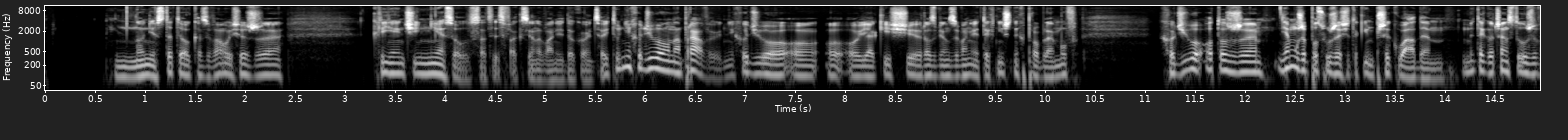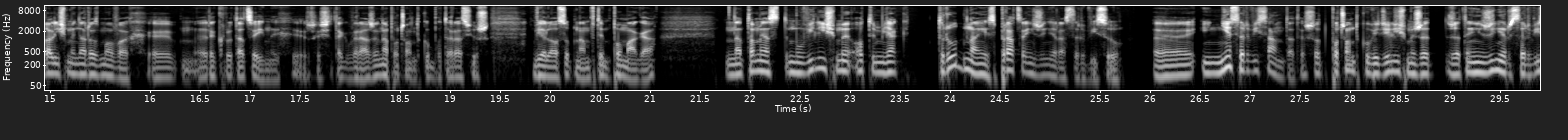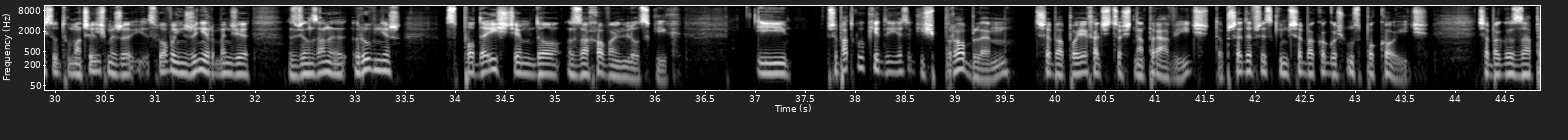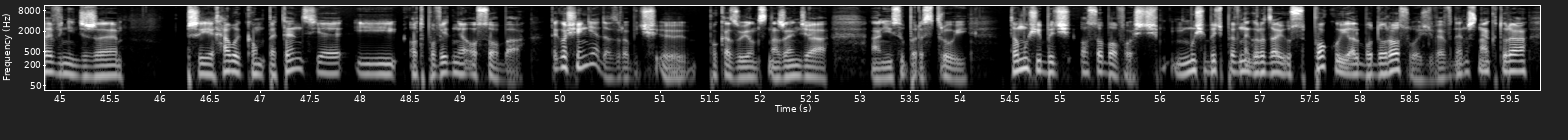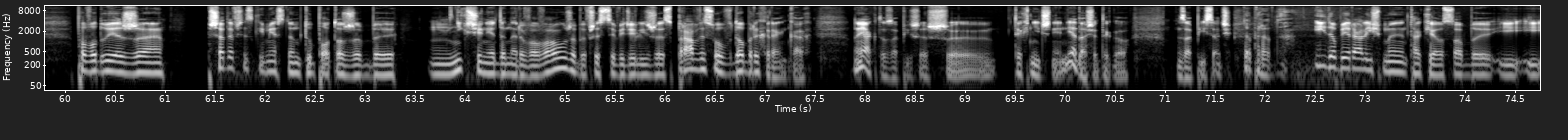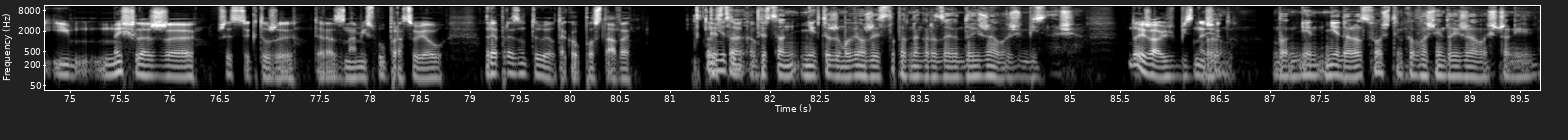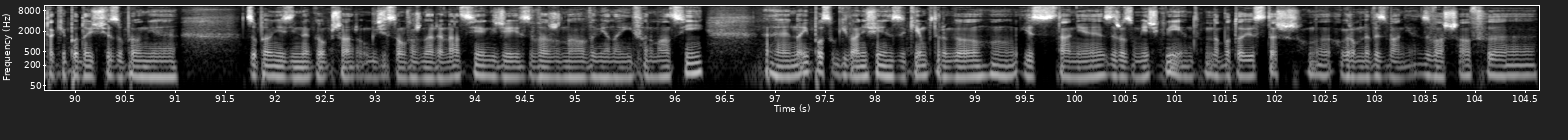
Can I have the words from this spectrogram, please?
No niestety okazywało się, że klienci nie są satysfakcjonowani do końca. I tu nie chodziło o naprawy, nie chodziło o, o, o jakieś rozwiązywanie technicznych problemów. Chodziło o to, że ja może posłużę się takim przykładem. My tego często używaliśmy na rozmowach e, rekrutacyjnych, że się tak wyrażę, na początku, bo teraz już wiele osób nam w tym pomaga. Natomiast mówiliśmy o tym, jak trudna jest praca inżyniera serwisu. E, I nie serwisanta. Też od początku wiedzieliśmy, że, że ten inżynier serwisu, tłumaczyliśmy, że słowo inżynier będzie związane również z podejściem do zachowań ludzkich. I w przypadku, kiedy jest jakiś problem, trzeba pojechać coś naprawić, to przede wszystkim trzeba kogoś uspokoić. Trzeba go zapewnić, że przyjechały kompetencje i odpowiednia osoba. Tego się nie da zrobić y, pokazując narzędzia ani superstrój. To musi być osobowość, musi być pewnego rodzaju spokój albo dorosłość wewnętrzna, która powoduje, że przede wszystkim jestem tu po to, żeby nikt się nie denerwował, żeby wszyscy wiedzieli, że sprawy są w dobrych rękach. No jak to zapiszesz y, technicznie? Nie da się tego zapisać. To prawda. I dobieraliśmy takie osoby i, i, i myślę, że wszyscy, którzy teraz z nami współpracują, reprezentują taką postawę. To wiesz, nie co, tylko... wiesz co, niektórzy mówią, że jest to pewnego rodzaju dojrzałość w biznesie. Dojrzałość w biznesie. Bo, bo nie, nie dorosłość, tylko właśnie dojrzałość, czyli takie podejście zupełnie, zupełnie z innego obszaru, gdzie są ważne relacje, gdzie jest ważna wymiana informacji, e, no i posługiwanie się językiem, którego e, jest w stanie zrozumieć klient, no bo to jest też no, ogromne wyzwanie, zwłaszcza w e,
